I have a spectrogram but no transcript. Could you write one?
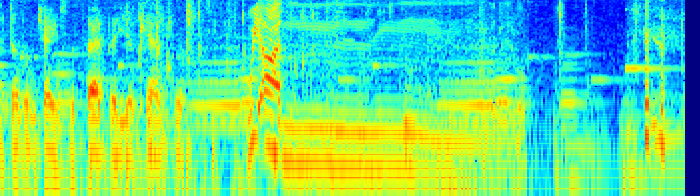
It doesn't change the fact that you're cancer. We are debatable.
